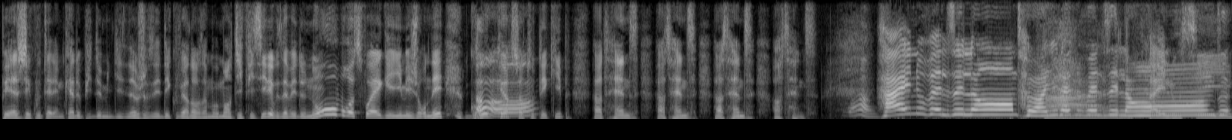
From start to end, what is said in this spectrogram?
PS, j'écoute LMK depuis 2019, je vous ai découvert dans un moment difficile et vous avez de nombreuses fois égayé mes journées. Gros Oh. cœur sur toute l'équipe. Hot hands, hot hands, hot hands, hot hands. Hi Nouvelle-Zélande, how are you la. Nouvelle-Zélande? Hi Lucy.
